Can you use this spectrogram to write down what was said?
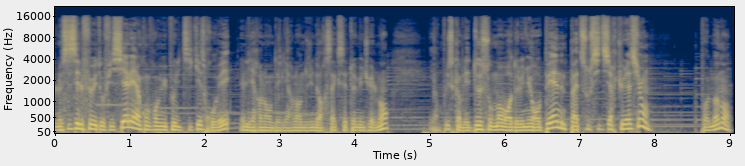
Le cessez-le-feu est officiel et un compromis politique est trouvé, l'Irlande et l'Irlande du Nord s'acceptent mutuellement, et en plus comme les deux sont membres de l'Union Européenne, pas de soucis de circulation. Pour le moment.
